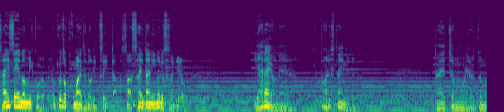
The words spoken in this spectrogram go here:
再生の巫女よ。よくぞここまでたどり着いた。さあ、祭壇に祈りを捧げよう。嫌だよね。お断りしたいんだけど。大地を守り育む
